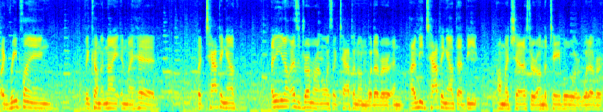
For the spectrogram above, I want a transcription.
like replaying they come at night in my head, but tapping out. I mean, you know, as a drummer, I'm always like tapping on whatever, and I'd be tapping out that beat on my chest or on the table or whatever.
